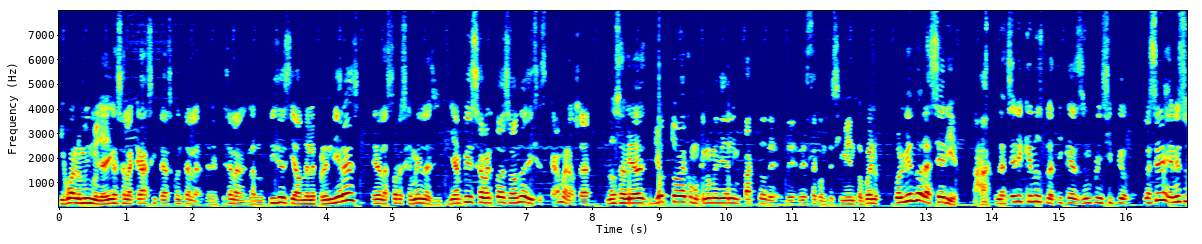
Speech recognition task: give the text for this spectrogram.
Igual lo mismo, ya llegas a la casa y te das cuenta de, de empiezan las noticias y a donde le prendieras eran las Torres Gemelas. Y ya empiezas a ver toda esa onda y dices, cámara, o sea, no sabía, yo todavía como que no me di el impacto de, de este acontecimiento. Bueno, volviendo a la serie, Ajá. La serie que nos platica desde un principio, la serie en eso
